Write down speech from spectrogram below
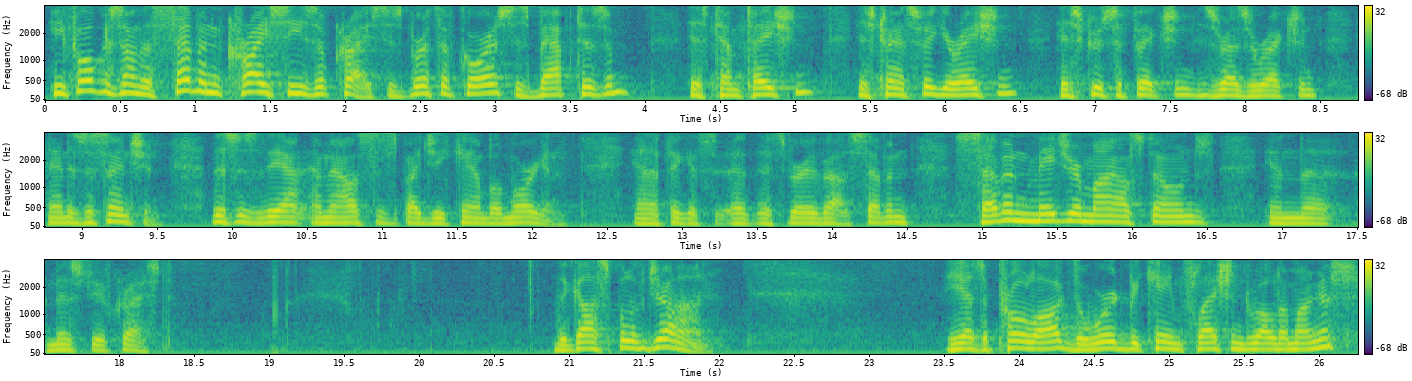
He focused on the seven crises of Christ his birth, of course, his baptism, his temptation, his transfiguration, his crucifixion, his resurrection, and his ascension. This is the analysis by G. Campbell Morgan. And I think it's, uh, it's very valid. Seven, seven major milestones in the ministry of Christ. The Gospel of John. He has a prologue The Word became flesh and dwelt among us.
